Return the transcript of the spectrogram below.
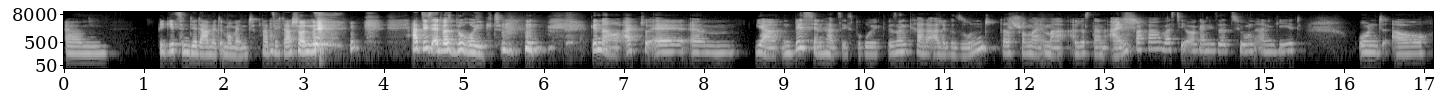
Ähm, wie geht es denn dir damit im Moment? Hat sich da schon, hat sich etwas beruhigt? genau, aktuell, ähm, ja, ein bisschen hat sich beruhigt. Wir sind gerade alle gesund. Das ist schon mal immer alles dann einfacher, was die Organisation angeht. Und auch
